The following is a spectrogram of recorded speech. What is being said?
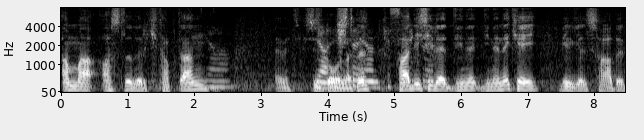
ama aslıdır kitaptan. Ya. Evet siz Ya doğruladı. işte yani kesinlikle. Hadis ile dine, dinene key bilgil sadık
